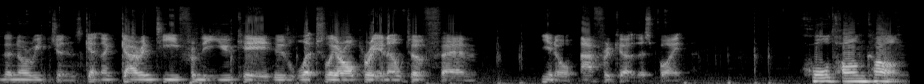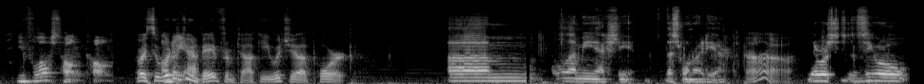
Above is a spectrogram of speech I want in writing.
the Norwegians getting a guarantee from the UK, who literally are operating out of, um, you know, Africa at this point. Hold Hong Kong. You've lost Hong Kong. Wait, so Oh, where no, did you yeah. invade from, Takkie? Which uh, port? Um, let me actually. This one right here. Ah. There was zero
